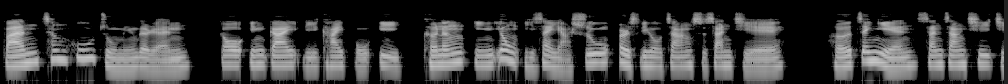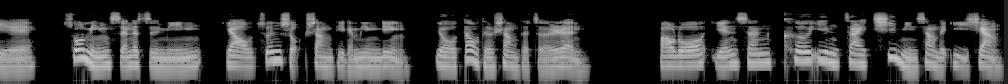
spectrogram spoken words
凡称呼主名的人都应该离开不义。可能引用以赛亚书二十六章十三节和箴言三章七节，说明神的子民要遵守上帝的命令，有道德上的责任。保罗延伸刻印在器皿上的意象，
